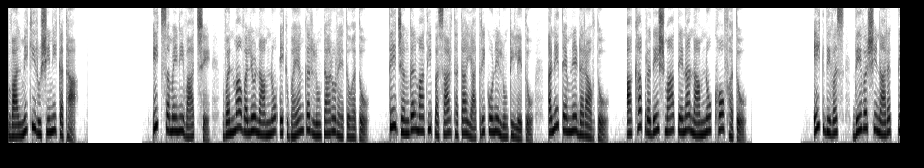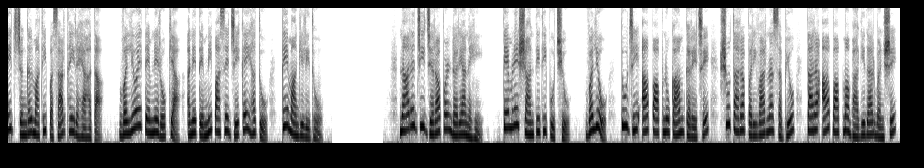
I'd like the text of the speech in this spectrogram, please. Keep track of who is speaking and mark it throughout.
Speaker 1: વાલ્મીકી ઋષિની કથા. એક સમયની વાત છે વનમાં વલ્યો નામનો એક ભયંકર લૂંટારો રહેતો હતો. તે જંગલમાંથી પસાર થતા યાત્રિકોને લૂંટી લેતો અને તેમને ડરાવતો. આખા પ્રદેશમાં તેના નામનો ખોફ હતો. એક દિવસ, દેવર્ષિ નારદ તે જ જંગલમાંથી પસાર થઈ રહ્યા હતા. વલ્યોએ તેમને રોક્યા અને તેમની પાસે જે કંઈ હતું, તે માંગી લીધું. નારદજી જરા પણ ડર્યા નહીં. તેમણે શાંતિથી પૂછ્યું વલ્યો, તું જે આ પાપનું કામ કરે છે, શું તારા પરિવારના સભ્યો તારા આ પાપમાં ભાગીદાર બનશે?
